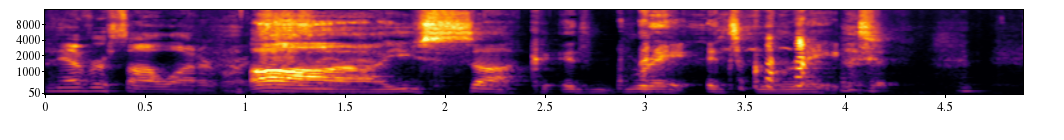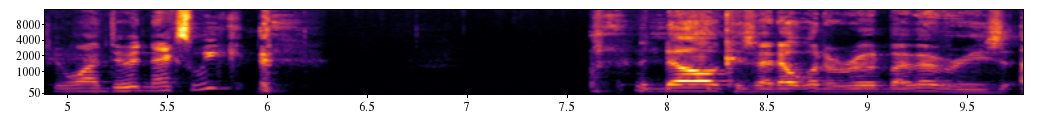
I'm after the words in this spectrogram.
never saw Water Horse. Oh, you suck. It's great. It's great. Do you want to do it next week? no, because I don't want to ruin my memories.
